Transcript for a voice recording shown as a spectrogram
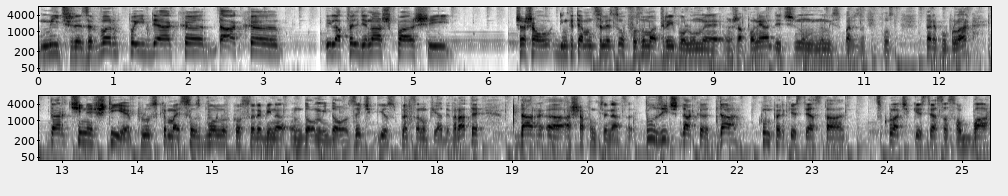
mici rezervări pe ideea că dacă e la fel de nașpa și și așa, din câte am înțeles, au fost numai 3 volume în Japonia, deci nu, nu mi se pare să fi fost tare popular dar cine știe, plus că mai sunt zvonuri că o să revină în 2020, eu sper să nu fie adevărate, dar uh, așa funcționează. Tu zici dacă da, cumperi chestia asta, îți place chestia asta sau ba,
